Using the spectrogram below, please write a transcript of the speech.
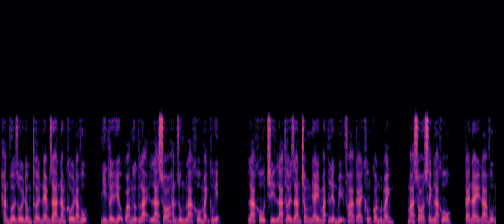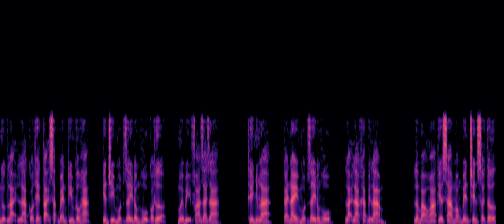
Hắn vừa rồi đồng thời ném ra năm khối đá vụn, nhìn thấy hiệu quả ngược lại là so hắn dùng lá khô mạnh không ít. Lá khô chỉ là thời gian trong nháy mắt liền bị phá cái không còn một mảnh, mà so sánh lá khô, cái này đá vụn ngược lại là có thể tại sắc bén kim câu hạ, kiên trì một giây đồng hồ có thừa, mới bị phá giải ra. Thế nhưng là, cái này một giây đồng hồ, lại là khác biệt làm lâm bảo hoa kia sa mỏng bên trên sợi tơ,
